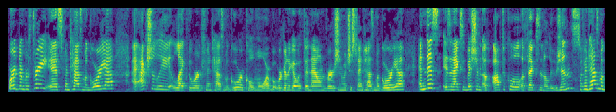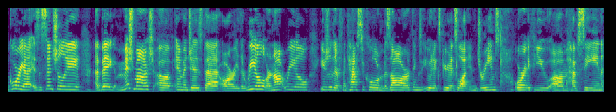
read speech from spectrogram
Word number three is phantasmagoria. I actually like the word phantasmagorical more, but we're going to go with the noun version, which is phantasmagoria. And this is an exhibition of optical effects and illusions. So phantasmagoria is essentially a big mishmash of images that are either real or not real. Usually they're fantastical and bizarre, things that you would experience a lot in dreams, or if you um, have seen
